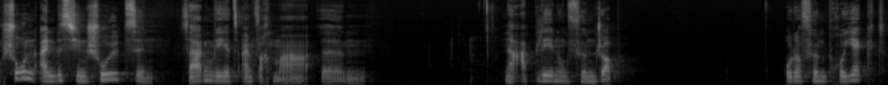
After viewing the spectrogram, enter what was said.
schon ein bisschen schuld sind. Sagen wir jetzt einfach mal ähm, eine Ablehnung für einen Job oder für ein Projekt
